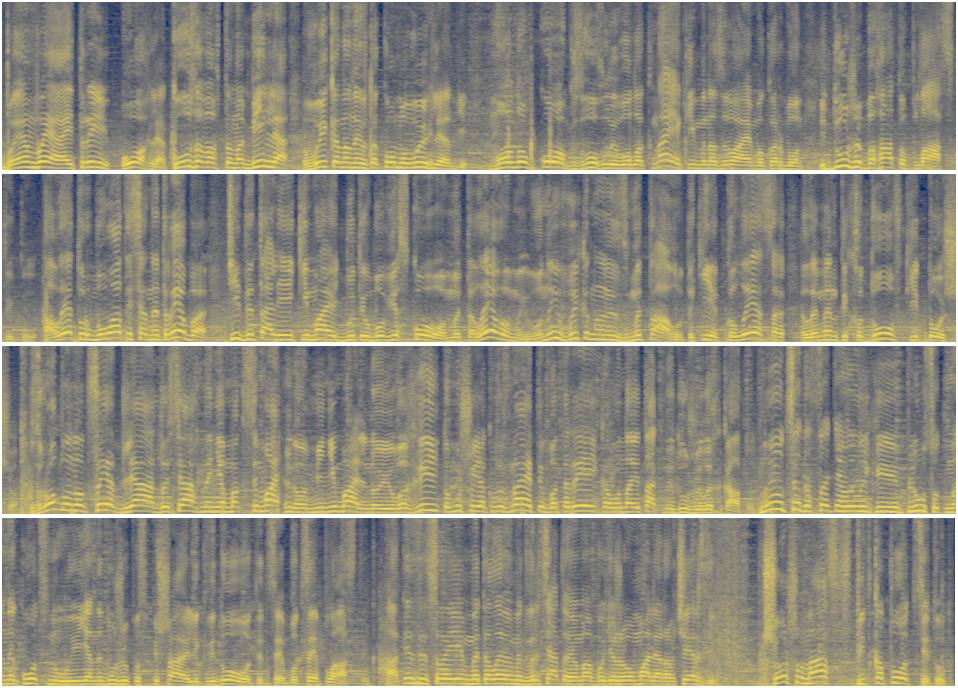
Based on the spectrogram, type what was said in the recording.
BMW i3 огляд. Кузов автомобіля виконаний в такому вигляді. Монокок з вуглеволокна, який ми називаємо карбон, і дуже багато пластику. Але турбуватися не треба. Ті деталі, які мають бути обов'язково металевими, вони виконані з металу, такі як колеса, елементи ходовки тощо. Зроблено це для досягнення максимального мінімальної ваги, тому що, як ви знаєте, батарейка вона і так не дуже легка тут. Ну і це достатньо великий плюс. От мене коцнуло, і я не дуже поспішаю ліквідовувати це, бо це пластик. А ти зі своїми металевими дверцятами, мабуть, уже у маляра в черзі. Що ж у нас в підкапотці тут?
